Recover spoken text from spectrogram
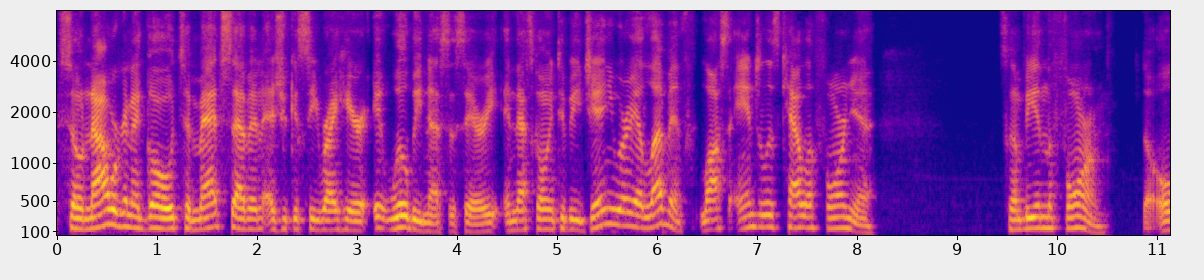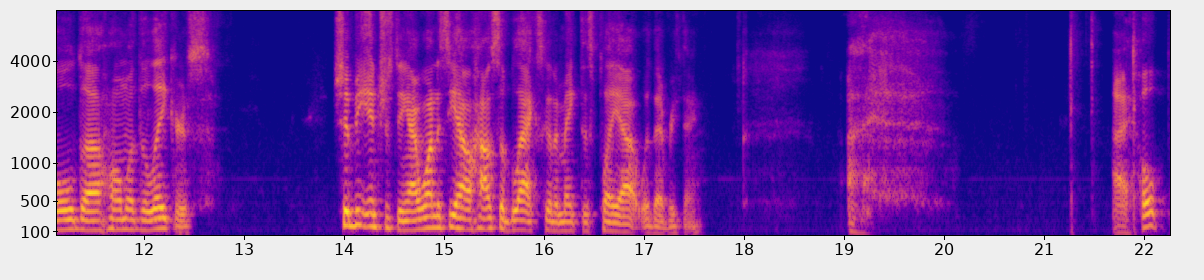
so now we're going to go to match seven. As you can see right here, it will be necessary, and that's going to be January 11th, Los Angeles, California. It's going to be in the Forum, the old uh, home of the Lakers should be interesting. I want to see how House of Black's going to make this play out with everything. I, I hope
